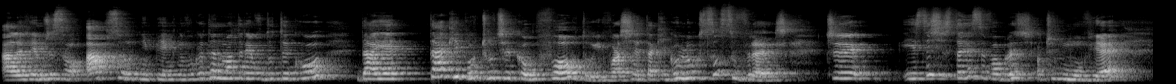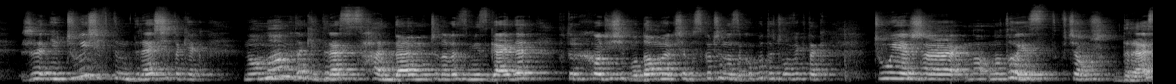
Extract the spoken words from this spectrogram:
ale wiem, że są absolutnie piękne. W ogóle ten materiał w dotyku daje takie poczucie komfortu i właśnie takiego luksusu wręcz. Czy jesteście w stanie sobie wyobrazić, o czym mówię? Że nie czuję się w tym dresie tak jak, no mamy takie dresy z H&M czy nawet z Miss Guided, w których chodzi się po domu, jak się wyskoczy na zakupy, to człowiek tak czuje, że no, no to jest wciąż dres.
